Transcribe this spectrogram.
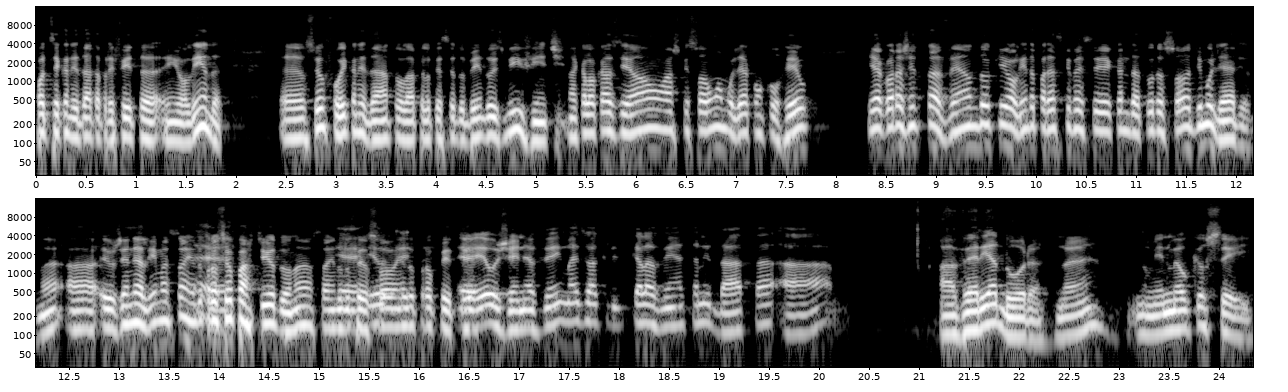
pode ser candidata a prefeita em Olinda, é, o senhor foi candidato lá pelo PCdoB em 2020. Naquela ocasião, acho que só uma mulher concorreu. E agora a gente está vendo que Olinda parece que vai ser candidatura só de mulheres, né? A Eugênia Lima está indo é, para o seu partido, né? Saindo é, do pessoal, indo para o PT. É, Eugênia vem, mas eu acredito que ela venha candidata a, a vereadora, né? No mínimo é o que eu sei.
